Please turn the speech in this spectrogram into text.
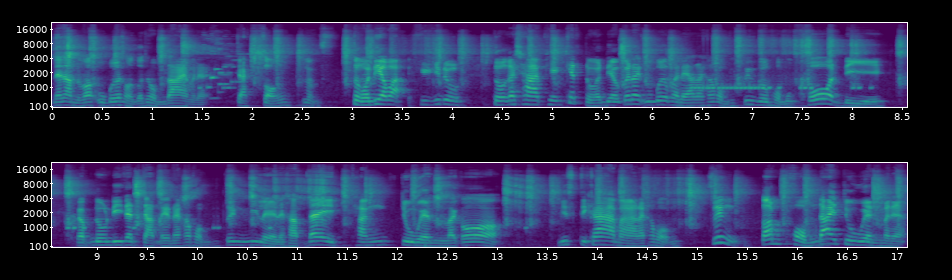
แนะนำเลยว่า Uber สองตัวที่ผมได้มาเนี่ยจากสองตัวเดียวอะคือคิดดูตัวกระชาเพียงแค่ตัวเดียวก็ได้ Uber มาแล้วนะครับผมซึ่งตัวผมโคตรดี กับดวงดีจัดๆเลยนะครับผม ซึ่งนี่เลยนะครับ ได้ทั้งจูเวนแล้วก็มิสติก้ามานะครับผม ซึ่งตอนผมได้จูเวนมาเนี่ย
